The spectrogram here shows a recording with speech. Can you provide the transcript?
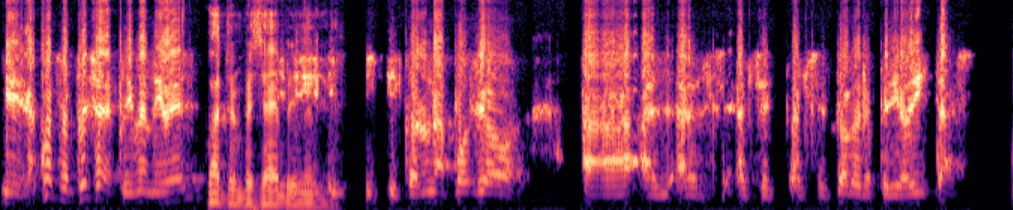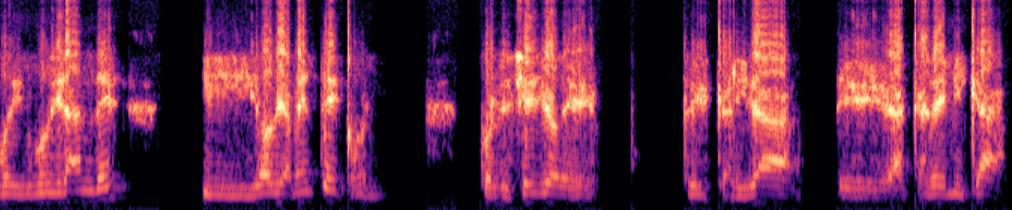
Las cuatro empresas de primer nivel Cuatro empresas de primer y- nivel. y- y con un apoyo a- al, al- al sec- al sector de los periodistas muy muy grande y obviamente con, con el sello de, de calidad eh, académica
